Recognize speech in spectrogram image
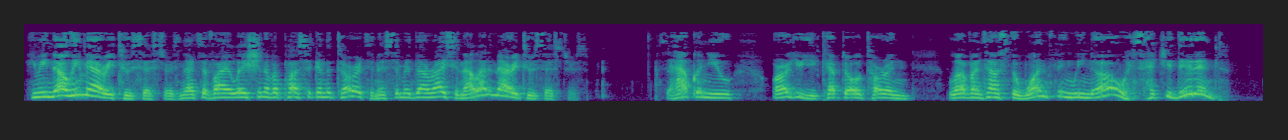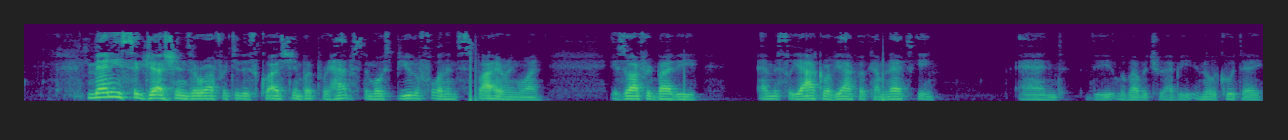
He, we know he married two sisters, and that's a violation of a pasuk in the Torah. It's an Isser Midaraisa. Not allowed to marry two sisters. So how can you argue you kept all Torah in Lavan's house? The one thing we know is that you didn't. Many suggestions are offered to this question, but perhaps the most beautiful and inspiring one is offered by the Emes Yaakov of Yaakov Kamenetsky and the Lubavitch Rebbe in the Likutei,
